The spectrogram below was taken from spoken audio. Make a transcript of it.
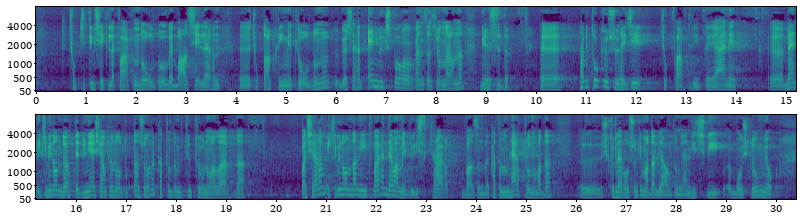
çok ciddi bir şekilde farkında olduğu ve bazı şeylerin e, çok daha kıymetli olduğunu gösteren en büyük spor organizasyonlarından birisidir. E, tabii Tokyo süreci çok farklıydı. Yani e, ben 2014'te dünya şampiyonu olduktan sonra katıldım bütün turnuvalarda Başarım 2010'dan itibaren devam ediyor istikrar bazında. Katılım her turnuvada e, şükürler olsun ki madalya aldım. Yani hiçbir boşluğum yok.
